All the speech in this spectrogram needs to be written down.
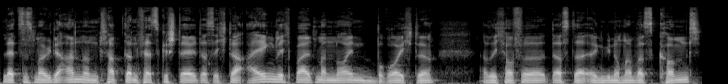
letztens mal wieder an und habe dann festgestellt, dass ich da eigentlich bald mal einen neuen bräuchte. Also ich hoffe, dass da irgendwie nochmal was kommt.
